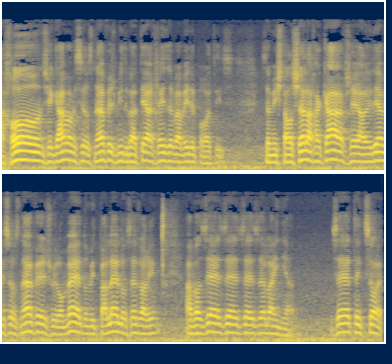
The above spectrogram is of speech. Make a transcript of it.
נכון שגם המסירות נפש מתבטא אחרי זה באביידה פרוטיס. זה משתלשל אחר כך שעל ידי המסירות נפש הוא לומד, הוא מתפלל, הוא עושה דברים, אבל זה, זה, זה, זה לא העניין. זה תצוי.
